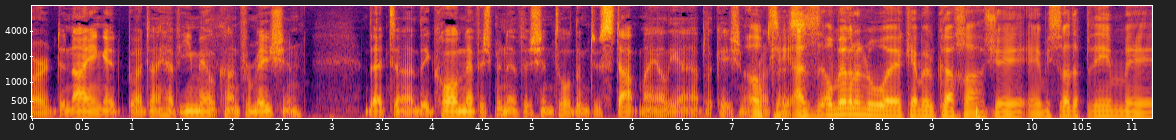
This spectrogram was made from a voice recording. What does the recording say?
are denying it, but I have email confirmation that uh, they called Nefesh B'Nefesh and told them to stop my Aliyah application אוקיי, process. אז אומר לנו אה, קמל ככה, שמשרד הפנים אה,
